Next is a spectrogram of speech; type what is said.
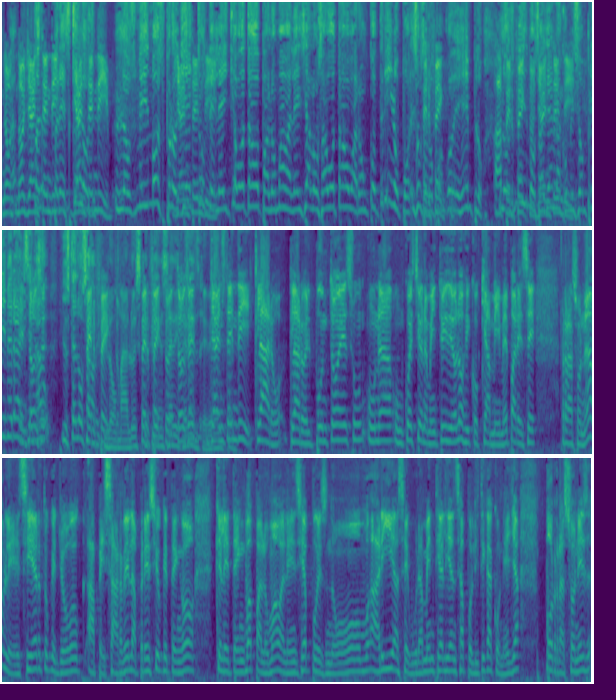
no, no, ya Pero- entendí, pero es que ya los, entendí. Los mismos proyectos de ley que ha votado Paloma Valencia los ha votado Barón Cotrino, por eso se lo pongo de ejemplo. Ah, los perfecto, mismos allá en la. Comisión Primera del Entonces, Senado, y usted lo sabe. Perfecto, Lo malo es que perfecto. piensa Entonces, diferente, ya usted. entendí. Claro, claro, el punto es un, una- un cuestionamiento ideológico que a mí me parece razonable. Es cierto que yo, a pesar del aprecio que tengo, que le tengo a Paloma Valencia, pues no haría seguramente alianza política con ella por razones,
